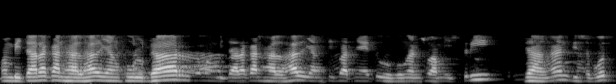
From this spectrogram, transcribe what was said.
membicarakan hal-hal yang vulgar, membicarakan hal-hal yang sifatnya itu hubungan suami istri, jangan disebut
